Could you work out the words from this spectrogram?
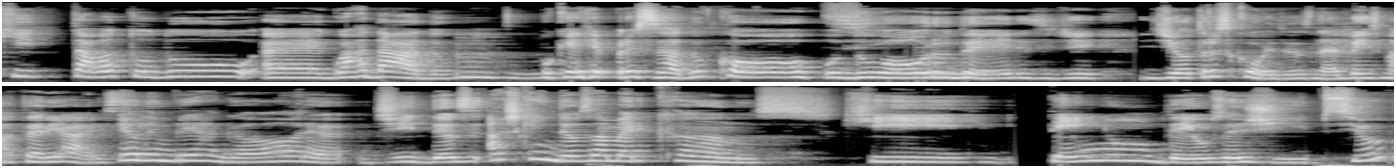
que tava tudo é, guardado. Uhum. Porque ele ia precisar do corpo, Sim. do ouro deles e de, de outras coisas, né? Bens materiais. Eu lembrei agora de deuses. Acho que em deuses americanos. Que tem um deus egípcio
